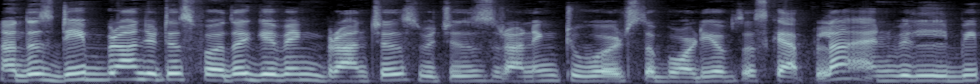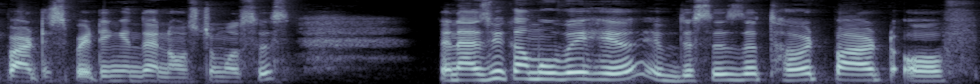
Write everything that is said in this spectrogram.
Now this deep branch, it is further giving branches which is running towards the body of the scapula and will be participating in the anastomosis. Then as we come over here, if this is the third part of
